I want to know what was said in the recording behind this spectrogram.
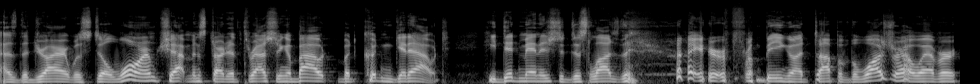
As the dryer was still warm, Chapman started thrashing about but couldn't get out. He did manage to dislodge the dryer from being on top of the washer, however,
